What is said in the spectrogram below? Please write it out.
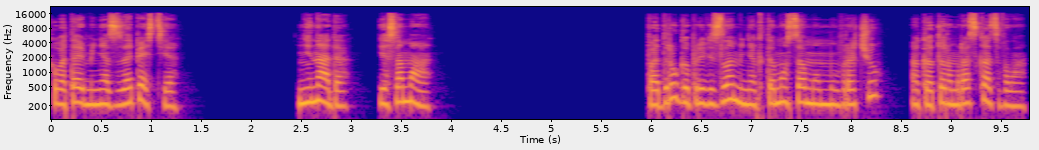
хватая меня за запястье. «Не надо, я сама». Подруга привезла меня к тому самому врачу, о котором рассказывала.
